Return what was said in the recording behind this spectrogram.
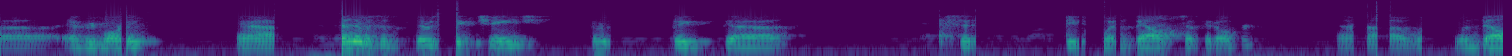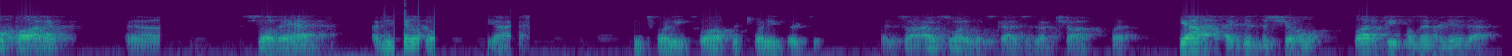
uh, every morning. Uh, and then there was a there was a big change. There was a big uh, exit when Bell took it over. Uh, when, when Bell bought it, uh, so they had I mean they let go guys in 2012 or 2013, and so I was one of those guys who got chopped. But yeah, I did the show. A lot of people never knew that.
